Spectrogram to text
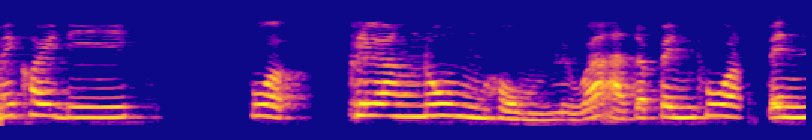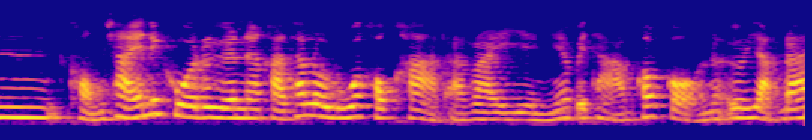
ไม่ค่อยดี พวกเครื่องนุ่งห่ม หรือว่าอาจจะเป็นพวกเป็นของใช้ในครัวเรือนนะคะ ถ้าเรารู้ว่าเขาขาดอะไรอย่างเงี้ยไปถามเขาก่อนนะเอออยากได้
